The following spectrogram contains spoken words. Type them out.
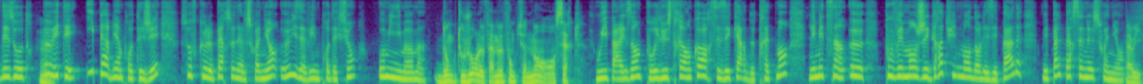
des autres. Eux étaient hyper bien protégés, sauf que le personnel soignant, eux, ils avaient une protection au minimum. Donc toujours le fameux fonctionnement en cercle. Oui, par exemple, pour illustrer encore ces écarts de traitement, les médecins, eux, pouvaient manger gratuitement dans les EHPAD, mais pas le personnel soignant. Ah oui.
